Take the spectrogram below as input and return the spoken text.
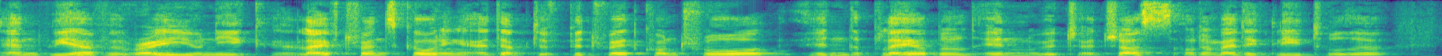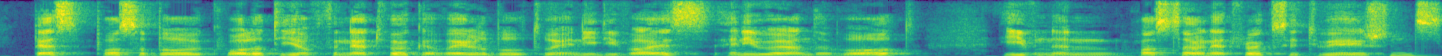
And we have a very unique live transcoding adaptive bitrate control in the player built in, which adjusts automatically to the best possible quality of the network available to any device anywhere in the world, even in hostile network situations.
